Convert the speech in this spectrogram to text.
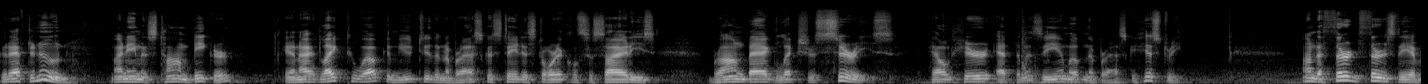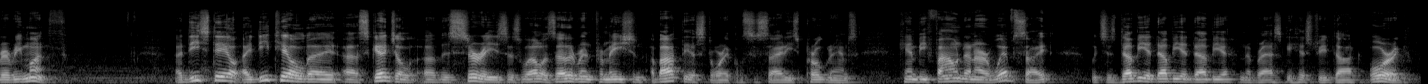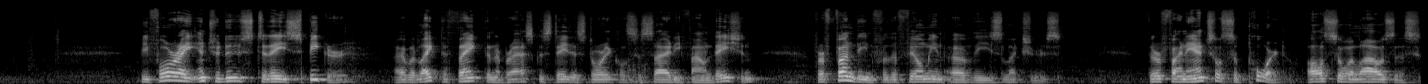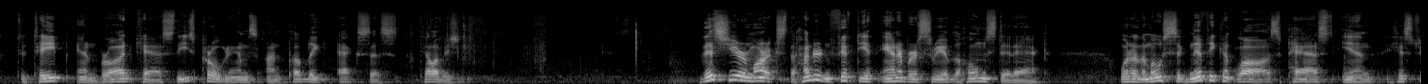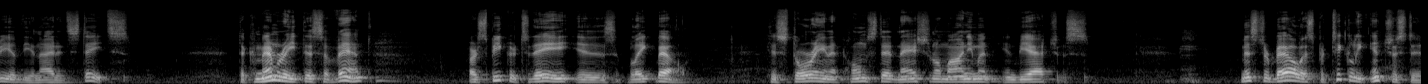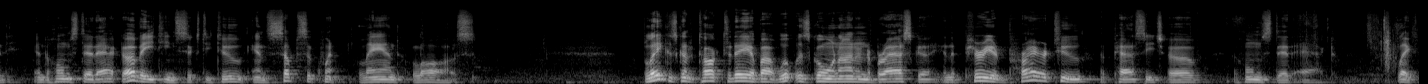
Good afternoon. My name is Tom Beaker, and I'd like to welcome you to the Nebraska State Historical Society's Brown Bag Lecture Series, held here at the Museum of Nebraska History on the third Thursday of every month. A, detail, a detailed uh, uh, schedule of this series, as well as other information about the Historical Society's programs, can be found on our website, which is www.nebraskahistory.org. Before I introduce today's speaker, I would like to thank the Nebraska State Historical Society Foundation for funding for the filming of these lectures. Their financial support also allows us to tape and broadcast these programs on public access television. This year marks the 150th anniversary of the Homestead Act, one of the most significant laws passed in the history of the United States. To commemorate this event, our speaker today is Blake Bell, historian at Homestead National Monument in Beatrice. Mr. Bell is particularly interested in the Homestead Act of 1862 and subsequent land laws. Blake is going to talk today about what was going on in Nebraska in the period prior to the passage of the Homestead Act. Blake.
